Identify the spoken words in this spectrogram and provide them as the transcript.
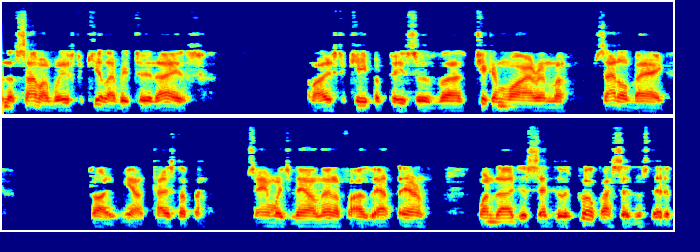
in the summer, we used to kill every two days. And I used to keep a piece of uh, chicken wire in my saddlebag. So I, you know, toast up a sandwich now and then if I was out there. One day I just said to the cook, I said, instead of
